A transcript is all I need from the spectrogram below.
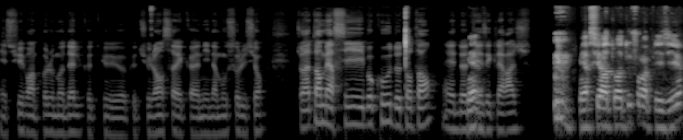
et, et suivre un peu le modèle que tu, que tu lances avec euh, Ninamou Solutions. Jonathan, merci beaucoup de ton temps et de tes éclairages. Merci à toi, toujours un plaisir.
